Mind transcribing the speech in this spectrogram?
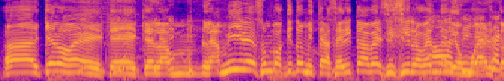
Ay, quiero eh, que, que la, la mires un poquito mi traserito a ver si sí lo ves No, medio sí, muerto.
